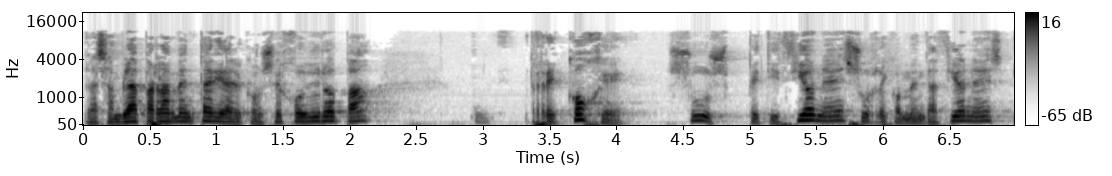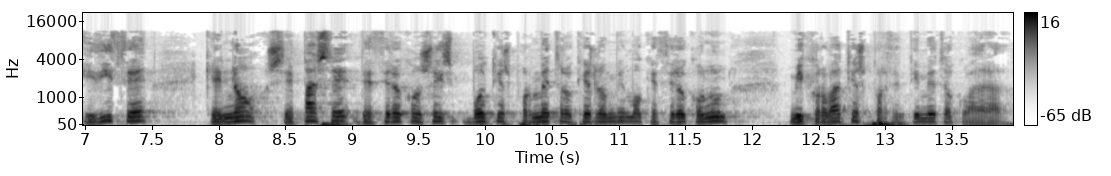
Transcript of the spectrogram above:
la Asamblea Parlamentaria del Consejo de Europa recoge sus peticiones, sus recomendaciones y dice que no se pase de 0,6 voltios por metro, que es lo mismo que 0,1 microvatios por centímetro cuadrado.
